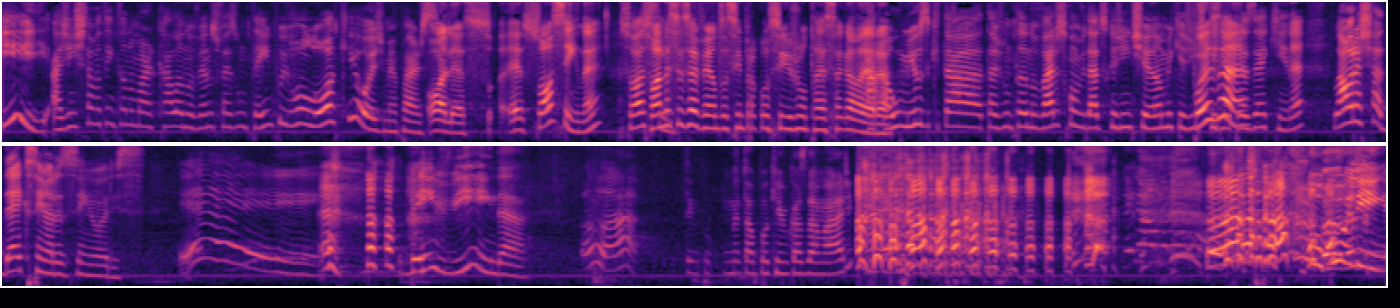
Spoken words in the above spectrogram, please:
E a gente estava tentando marcá-la no Vênus faz um tempo e rolou aqui hoje, minha parça. olha, é só assim, né? Só assim. Só nesses eventos assim pra conseguir juntar essa galera. A, a U Music tá, tá juntando vários convidados que a gente ama e que a gente Pois queria é. trazer aqui, né? Laura Xadec, senhoras e senhores. Ei! Bem-vinda! Olá! Tem que aumentar um pouquinho por causa da Mari. O bullying!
